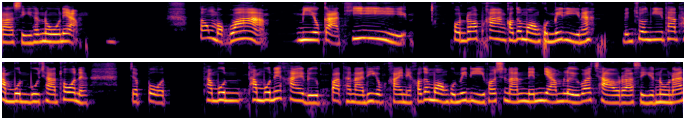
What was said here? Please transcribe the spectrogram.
ราศีธนูเนี่ยต้องบอกว่ามีโอกาสที่คนรอบข้างเขาจะมองคุณไม่ดีนะ เป็นช่วงที่ถ้าทำบุญบูชาโทษเนี่ย จะโปรดทำบุญทำบุญให้ใครหรือปรารถนาดีกับใครเนี่ยเขาจะมองคุณไม่ดี เพราะฉะนั้นเน้นย้ำเลยว่าชาวราศีธนูนั้น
